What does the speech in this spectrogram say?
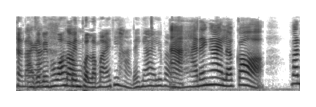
คอาจจะเป็นเพราะว่าลองเป็นผลไม้ที่หาได้ง่ายหรือเปล่าอ่าหาได้ง่ายแล้วก็มัน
